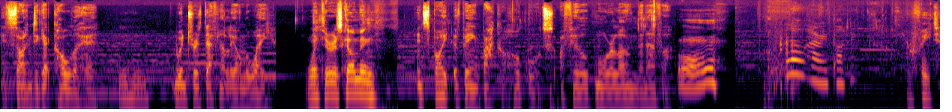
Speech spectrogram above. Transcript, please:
It's starting to get colder here. hmm Winter is definitely on the way. Winter is coming. In spite of being back at Hogwarts, I feel more alone than ever. Oh. Hello, Harry Potter. Your feet.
